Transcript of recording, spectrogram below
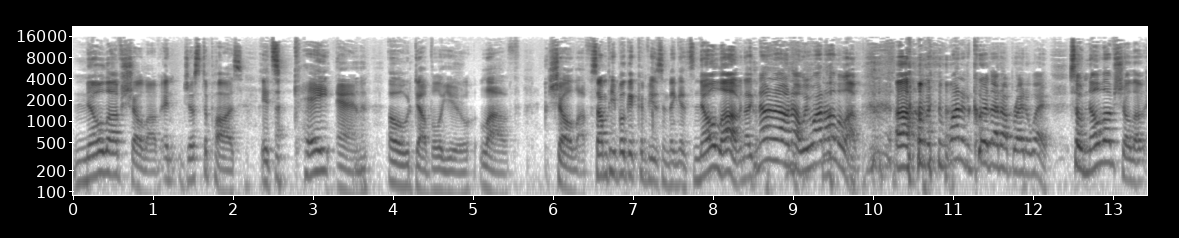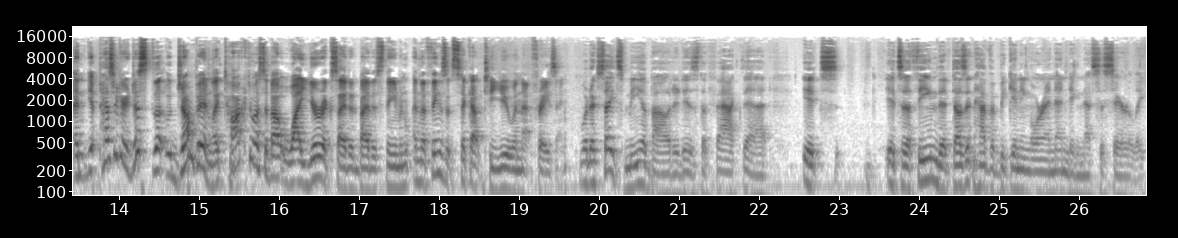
Know love show love. And just to pause it's k-n-o-w love show love. Some people get confused and think it's no love, and like, no, no, no, we want all the love. Um, wanted to clear that up right away. So know love, show love, and yeah, Pastor Gary, just jump in, like, talk to us about why you're excited by this theme and, and the things that stick out to you in that phrasing. What excites me about it is the fact that it's it's a theme that doesn't have a beginning or an ending necessarily.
